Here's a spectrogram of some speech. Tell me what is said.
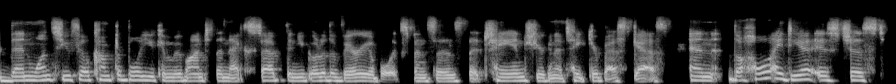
Then once you feel comfortable you can move on to the next step. Then you go to the variable expenses that change. You're going to take your best guess. And the whole idea is just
